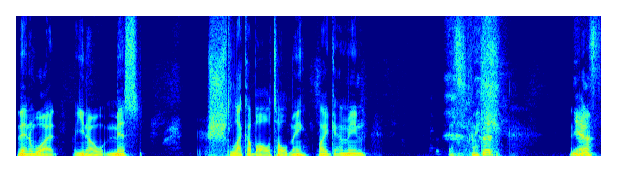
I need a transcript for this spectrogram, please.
than what, you know, Miss Schleckaball told me." Like, I mean, it's like Yeah. it's-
